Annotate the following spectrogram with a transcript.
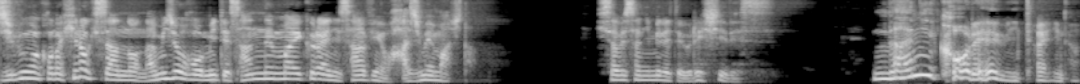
自分はこのひろきさんの波情報を見て3年前くらいにサーフィンを始めました。久々に見れて嬉しいです。何これ？みたいな。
